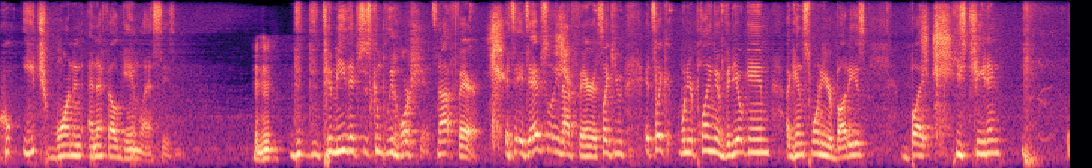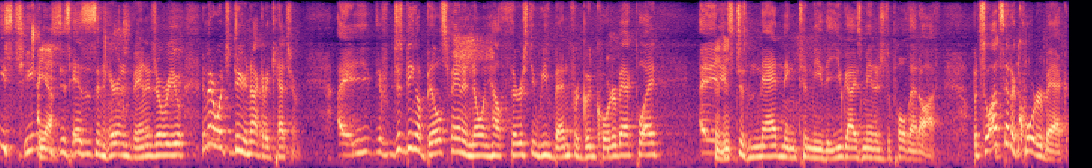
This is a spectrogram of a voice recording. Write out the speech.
who each won an NFL game last season. Mm-hmm. D- d- to me, that's just complete horseshit. It's not fair. It's it's absolutely not fair. It's like you. It's like when you're playing a video game against one of your buddies, but he's cheating. he's cheating. Yeah. He just has this inherent advantage over you. No matter what you do, you're not going to catch him. I, if- just being a Bills fan and knowing how thirsty we've been for good quarterback play, I- it's just maddening to me that you guys managed to pull that off. But so outside of quarterback,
